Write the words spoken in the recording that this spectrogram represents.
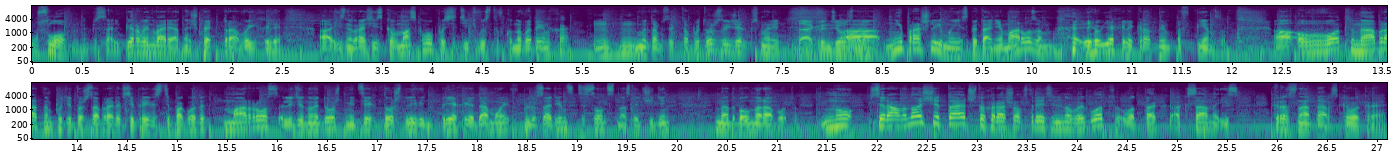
условно написали. 1 января, значит, в 5 утра выехали э, из Новороссийска в Москву посетить выставку на ВДНХ. Мгм. Мы там, кстати, с тобой тоже заезжали посмотреть. Да, грандиозно. А, не прошли мы испытания морозом и уехали к родным в Пензу. А, вот, на обратном пути тоже собрали все прелести погоды. Мороз, ледяной дождь, метель, дождь, ливень. Приехали домой в плюс 11 и солнце на следующий день. Надо было на работу. Ну, все равно считают, что хорошо встретили Новый год. Вот так Оксана из Краснодарского края.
